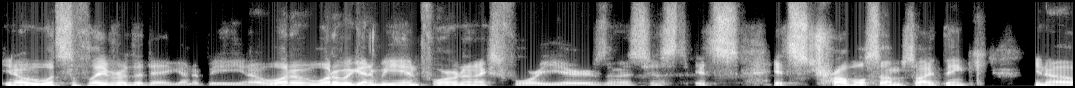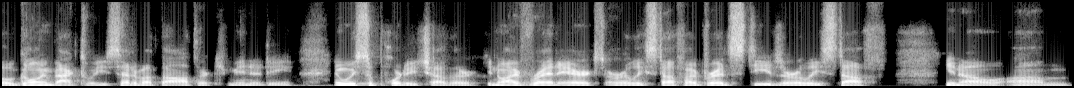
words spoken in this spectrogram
you know, what's the flavor of the day going to be? You know, what are what are we going to be in for in the next four years? And it's just it's it's troublesome. So I think you know, going back to what you said about the author community, and we support each other. You know, I've read Eric's early stuff, I've read Steve's early stuff. You know, um,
